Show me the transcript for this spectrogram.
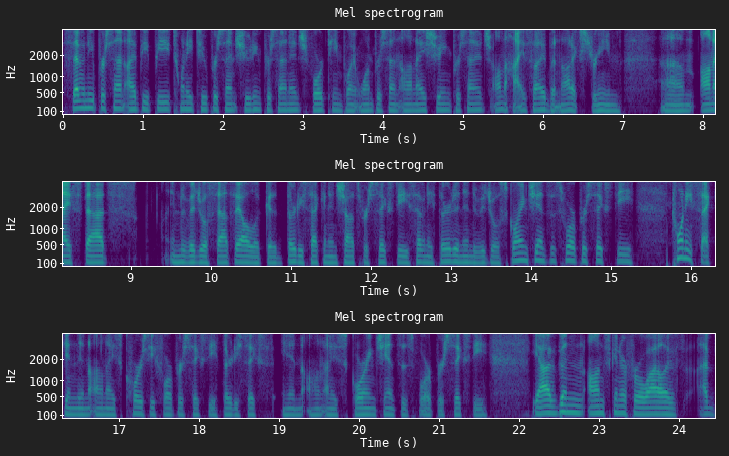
70% IPP, 22% shooting percentage, 14.1% on ice shooting percentage on the high side, but not extreme. Um, on ice stats, individual stats, they all look good. 32nd in shots per 60, 73rd in individual scoring chances for per 60, 22nd in on ice Corsi for per 60, 36th in on ice scoring chances for per 60. Yeah, I've been on Skinner for a while. I've I've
